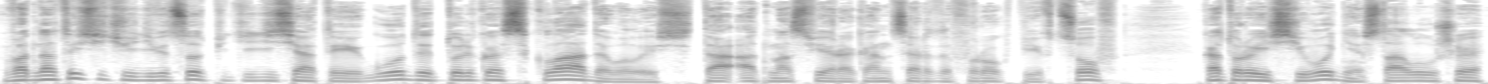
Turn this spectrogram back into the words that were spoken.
В 1950-е годы только складывалась та атмосфера концертов рок-певцов, которая сегодня стала уже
